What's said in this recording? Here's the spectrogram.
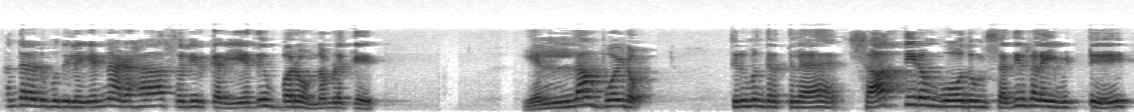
கந்தர் அனுபூதியில என்ன அழகா சொல்லியிருக்காரு? எது வரும் நம்மளுக்கு? எல்லாம் போயிடும். திருமந்திரத்துல சாத்திரம் ஓதும் சதிர்களை விட்டு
